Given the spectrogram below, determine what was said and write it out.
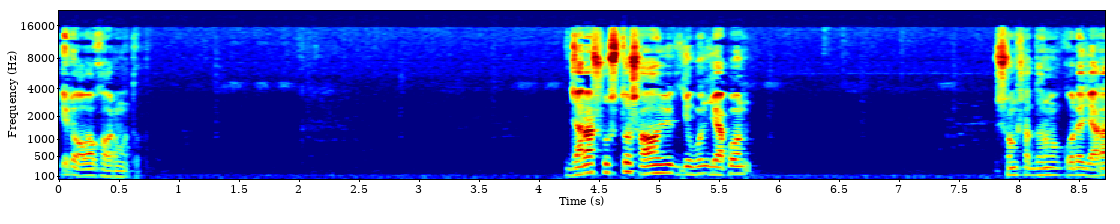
এটা অবাক হওয়ার মতো। যারা সুস্থ, স্বাভাবিক জীবনযাপন, সংসার ধর্ম করে যারা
